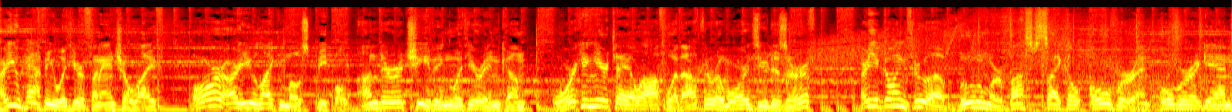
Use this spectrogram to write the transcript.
Are you happy with your financial life? Or are you like most people, underachieving with your income, working your tail off without the rewards you deserve? Are you going through a boom or bust cycle over and over again,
